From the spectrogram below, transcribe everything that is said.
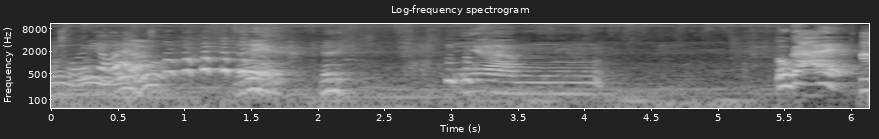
Uống nhiều hết Thứ gì? Thứ gì? Như là ừm, Coca đi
